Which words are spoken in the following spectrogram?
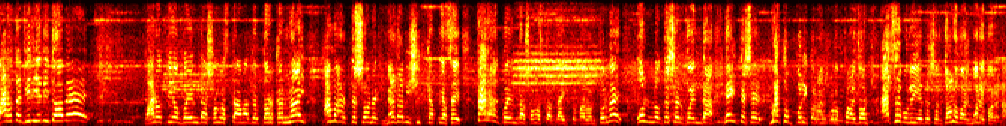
ভারতে ফিরিয়ে দিতে হবে। ভারতীয় গোয়েন্দা সংস্থা আমাদের দরকার নাই। আমার দেশে অনেক মেধাবী শিক্ষার্থী আছে তারা গোয়েন্দা সংস্থার দায়িত্ব পালন করবে। অন্য দেশের গোয়েন্দা এই দেশের মাতব পরিকরণ কোনো প্রয়োজন আছে বলে এদেশের দেশের জনগণ মনে করে না।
